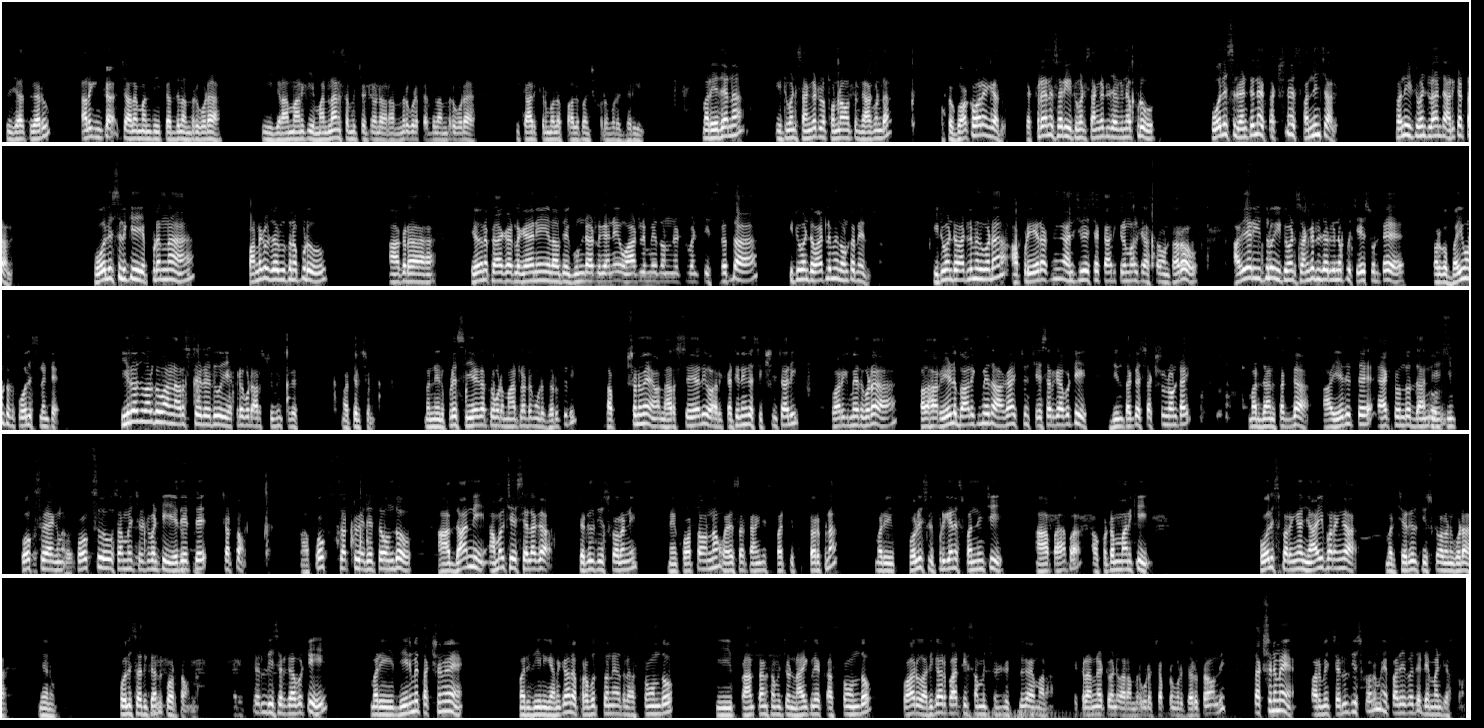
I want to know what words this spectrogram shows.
సుజాత గారు అలాగే ఇంకా చాలామంది పెద్దలందరూ కూడా ఈ గ్రామానికి ఈ మండలానికి సంబంధించినటువంటి వారందరూ కూడా పెద్దలందరూ కూడా ఈ కార్యక్రమంలో పాలు పంచుకోవడం కూడా జరిగింది. మరి ఏదైనా ఇటువంటి సంఘటనలు పునరావృతం కాకుండా ఒక గోకవరం కాదు ఎక్కడైనా సరే ఇటువంటి సంఘటనలు జరిగినప్పుడు పోలీసులు వెంటనే తక్షణమే స్పందించాలి. స్పంది ఇటువంటి లాంటి అరికట్టాలి. పోలీసులకి ఎప్పుడన్నా పండగలు జరుగుతున్నప్పుడు అక్కడ ఏదైనా ప్యాకెట్లు కానీ లేకపోతే గుండాట్లు కానీ వాటి మీద ఉన్నటువంటి శ్రద్ధ ఇటువంటి వాటి మీద ఉండలేదు. ఇటువంటి వాటి మీద కూడా అప్పుడు ఏ రకంగా అణిచివేసే కార్యక్రమాలు చేస్తూ ఉంటారో అదే రీతిలో ఇటువంటి సంఘటన జరిగినప్పుడు చేస్తుంటే వారికి భయం ఉంటుంది పోలీసులు అంటే ఈ రోజు వరకు వాళ్ళని అరెస్ట్ చేయలేదు ఎక్కడ కూడా అరెస్ట్ చూపించలేదు. నాకు తెలుసు. మరి నేను ఇప్పుడే సీఏ గారితో కూడా మాట్లాడడం కూడా జరుగుతుంది. తక్షణమే వాళ్ళని అరెస్ట్ చేయాలి వారికి కఠినంగా శిక్షించాలి. వారికి మీద కూడా పదహారు ఏళ్ళ బాలిక మీద అగాత్యం చేశారు కాబట్టి దీని తగ్గ సెక్షన్లు ఉంటాయి. మరి దాని తగ్గ ఆ ఏదైతే యాక్ట్ ఉందో దాన్ని పోక్స్ వ్యాగన్ పోక్స్ సంబంధించినటువంటి ఏదైతే చట్టం ఆ పోక్స్ చట్టం ఏదైతే ఉందో ఆ దాన్ని అమలు చేసేలాగా చర్యలు తీసుకోవాలని మేము కోరుతా ఉన్నాం. వైఎస్ఆర్ కాంగ్రెస్ పార్టీ తరఫున మరి పోలీసులు ఇప్పటికైనా స్పందించి ఆ పాప ఆ కుటుంబానికి పోలీస్ పరంగా న్యాయపరంగా మరి చర్యలు తీసుకోవాలని కూడా నేను పోలీస్ అధికారులు కోరుతా ఉన్నాను చర్యలు తీశారు కాబట్టి మరి దీని మీద తక్షణమే మరి దీనికి వెనకాల ప్రభుత్వ నేతలు హస్తం ఉందో ఈ ప్రాంతానికి సంబంధించిన నాయకుల యొక్క హస్తం ఉందో వారు అధికార పార్టీకి సంబంధించిన వ్యక్తులుగా మన ఇక్కడ అన్నటువంటి వారందరూ కూడా చెప్పడం కూడా జరుగుతూ ఉంది. తక్షణమే వారి మీద చర్యలు తీసుకోవాలని మేము పదే పదే డిమాండ్ చేస్తాం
